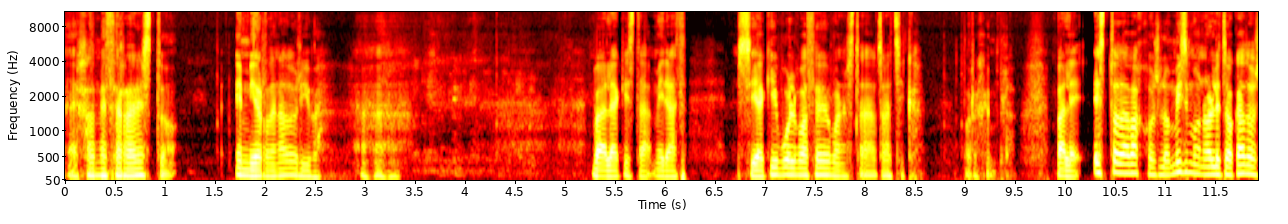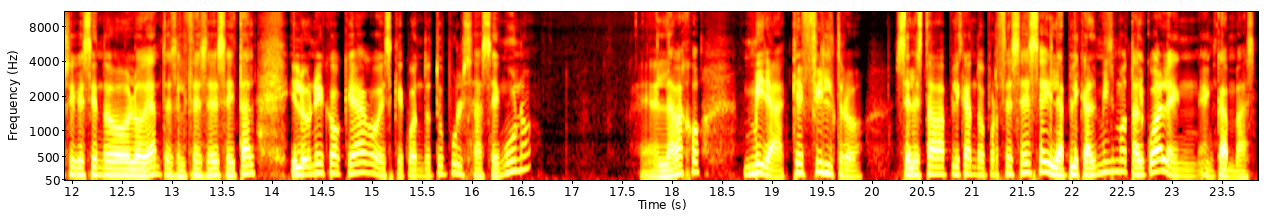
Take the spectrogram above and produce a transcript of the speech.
Dejadme cerrar esto. En mi ordenador iba. Vale, aquí está. Mirad. Si aquí vuelvo a hacer... Bueno, está otra chica, por ejemplo. Vale, esto de abajo es lo mismo, no le he tocado, sigue siendo lo de antes, el CSS y tal. Y lo único que hago es que cuando tú pulsas en uno, en el de abajo, mira qué filtro se le estaba aplicando por CSS y le aplica el mismo tal cual en, Canvas.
